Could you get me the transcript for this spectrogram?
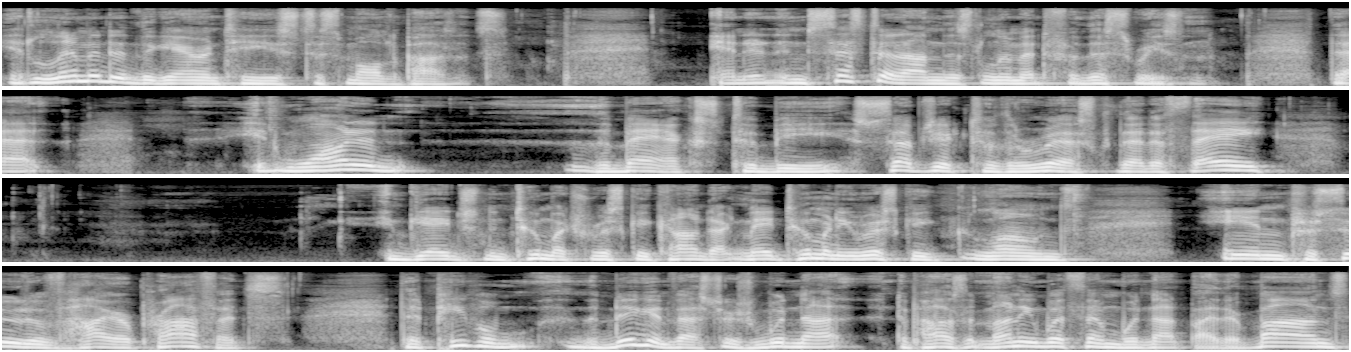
it limited the guarantees to small deposits. And it insisted on this limit for this reason that it wanted the banks to be subject to the risk that if they engaged in too much risky conduct, made too many risky loans in pursuit of higher profits, that people, the big investors, would not deposit money with them, would not buy their bonds,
